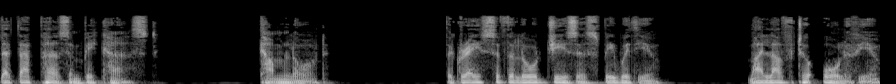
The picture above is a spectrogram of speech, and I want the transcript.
let that person be cursed. Come, Lord. The grace of the Lord Jesus be with you. My love to all of you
